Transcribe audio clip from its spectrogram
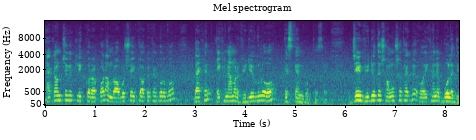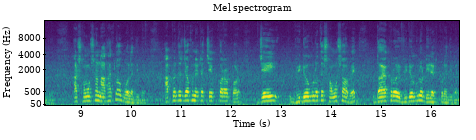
অ্যাকাউন্ট চেকে ক্লিক করার পর আমরা অবশ্যই একটু অপেক্ষা করব। দেখেন, এখানে আমার ভিডিওগুলোও স্ক্যান করতেছে। যে ভিডিওতে সমস্যা থাকবে, ও এখানে বলে দিবে। আর সমস্যা না থাকলেও বলে দিবে। আপনাদের যখন এটা চেক করার পর যেই ভিডিওগুলোতে সমস্যা হবে, দয়া করে ওই ভিডিওগুলো ডিলিট করে দিবেন।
